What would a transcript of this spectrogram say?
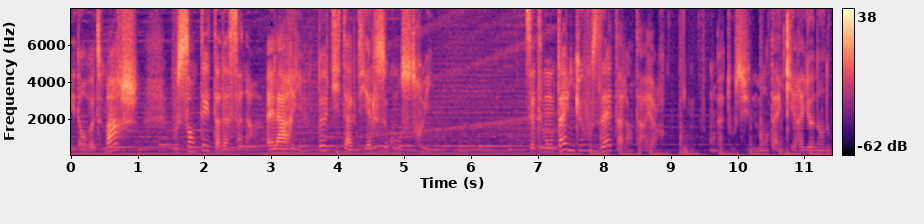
Et dans votre marche, vous sentez Tadasana. Elle arrive petit à petit. Elle se construit. Cette montagne que vous êtes à l'intérieur. On a tous une montagne qui rayonne en nous.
